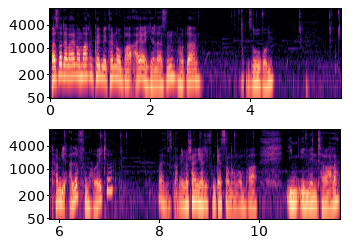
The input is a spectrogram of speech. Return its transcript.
Was wir dabei noch machen können, wir können noch ein paar Eier hier lassen. Hoppla. So rum. Haben die alle von heute? Weiß es gar nicht. Wahrscheinlich hatte ich von gestern auch noch ein paar im Inventar.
